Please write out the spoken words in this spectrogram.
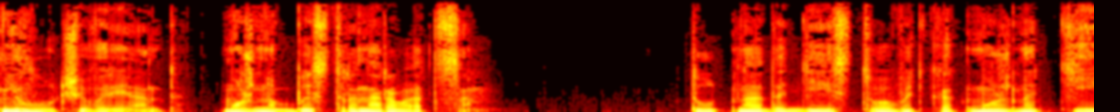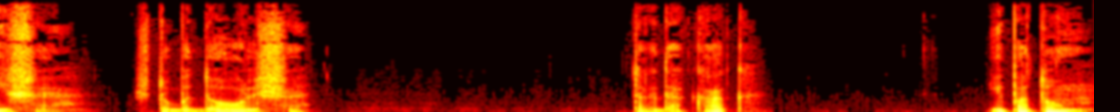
Не лучший вариант. Можно быстро нарваться. Тут надо действовать как можно тише, чтобы дольше. Тогда как? И потом,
